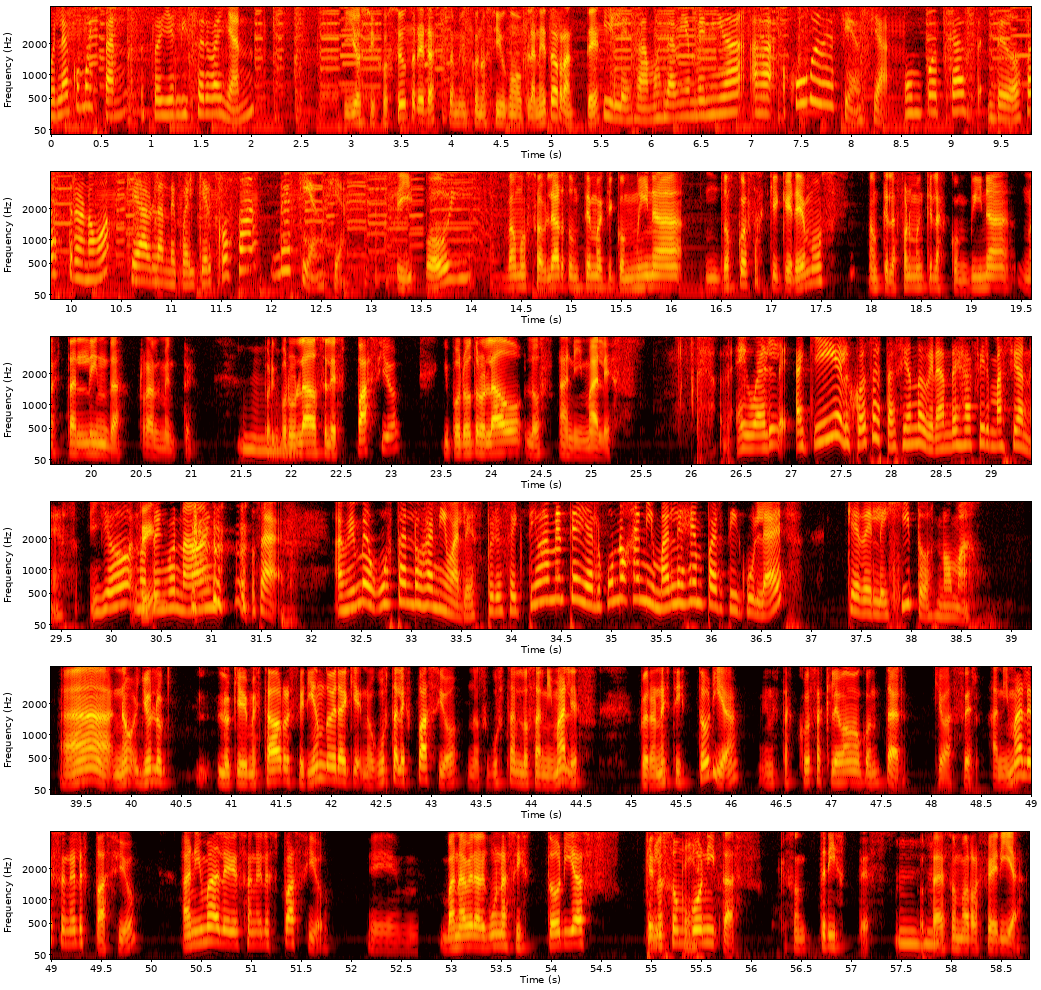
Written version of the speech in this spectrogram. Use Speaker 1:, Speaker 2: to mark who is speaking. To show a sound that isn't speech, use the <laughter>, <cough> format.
Speaker 1: Hola, ¿cómo están? Soy Elisa Bayán.
Speaker 2: Y yo soy José Utreras, también conocido como Planeta Errante.
Speaker 1: Y les damos la bienvenida a Jugo de Ciencia, un podcast de dos astrónomos que hablan de cualquier cosa de ciencia.
Speaker 2: Y hoy vamos a hablar de un tema que combina dos cosas que queremos, aunque la forma en que las combina no es tan linda realmente. Porque por un lado es el espacio y por otro lado los animales.
Speaker 1: O sea, igual aquí el José está haciendo grandes afirmaciones. Yo no tengo nada, <laughs> o sea, a mí me gustan los animales, pero efectivamente hay algunos animales en particular que de lejitos nomás.
Speaker 2: Ah, no, yo lo, lo que me estaba refiriendo era que nos gusta el espacio, nos gustan los animales, pero en esta historia, en estas cosas que le vamos a contar, que va a ser animales en el espacio, animales en el espacio, eh, van a haber algunas historias que no son bonitas, que son tristes. O sea, a eso me refería.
